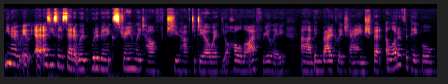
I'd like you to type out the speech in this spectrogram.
you know, it, as you sort of said, it would, would have been extremely tough to have to deal with your whole life, really, uh, being radically changed. But a lot of the people,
